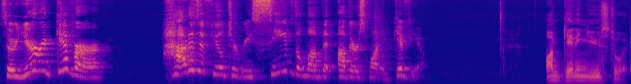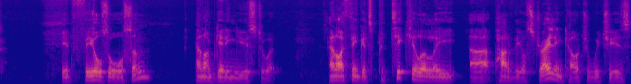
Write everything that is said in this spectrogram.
So you're a giver. How does it feel to receive the love that others want to give you? I'm getting used to it. It feels awesome, and I'm getting used to it. And I think it's particularly uh, part of the Australian culture, which is,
